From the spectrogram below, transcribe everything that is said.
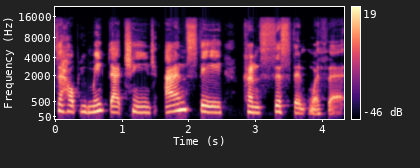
to help you make that change and stay consistent with it.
